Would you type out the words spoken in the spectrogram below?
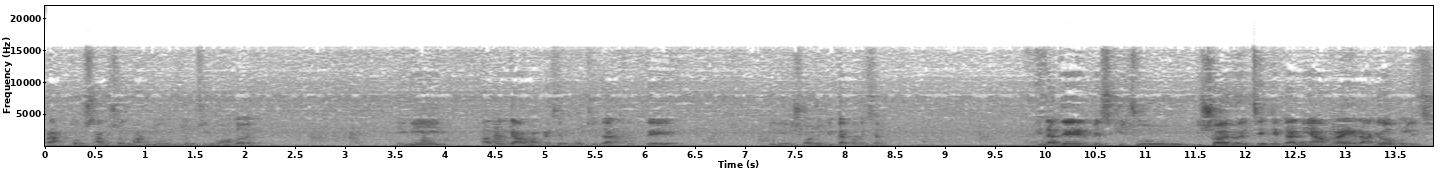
প্রাক্তন সাংসদ মাননীয় উজ্জ্বল সিং মহোদয়, তিনি তাদেরকে আমার কাছে পৌঁছে দেওয়ার ক্ষেত্রে তিনি সহযোগিতা করেছেন। এনাদের বেশ কিছু বিষয় রয়েছে যেটা নিয়ে আমরা এর আগেও বলেছি।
